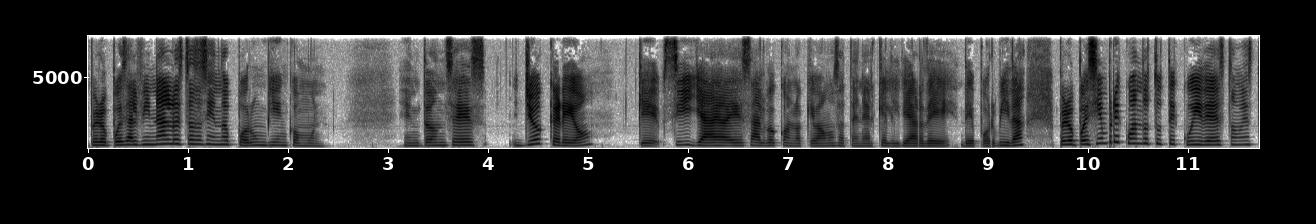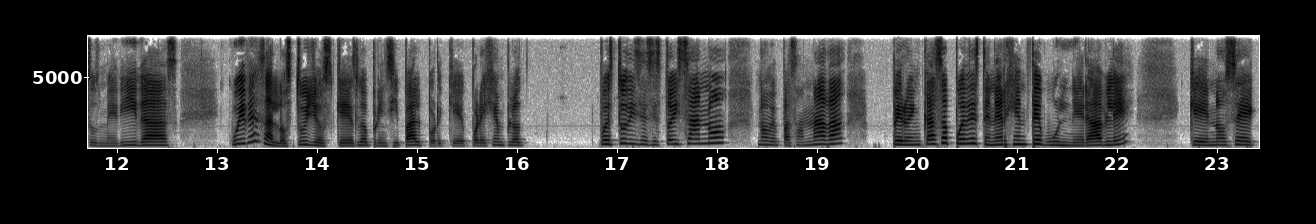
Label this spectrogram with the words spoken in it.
pero pues al final lo estás haciendo por un bien común. Entonces, yo creo que sí ya es algo con lo que vamos a tener que lidiar de, de por vida, pero pues siempre y cuando tú te cuides, tomes tus medidas, cuides a los tuyos, que es lo principal, porque, por ejemplo, pues tú dices, estoy sano, no me pasa nada, pero en casa puedes tener gente vulnerable que no sé,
